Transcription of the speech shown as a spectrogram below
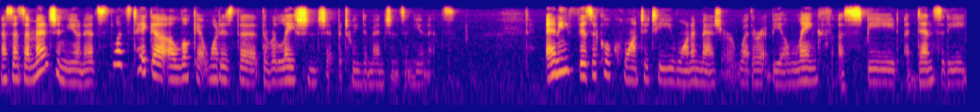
Now since I mentioned units, let's take a, a look at what is the, the relationship between dimensions and units any physical quantity you want to measure, whether it be a length, a speed, a density,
